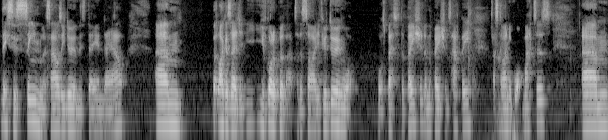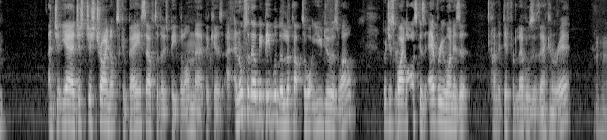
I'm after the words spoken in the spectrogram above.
this is seamless. How's he doing this day in day out? Um, but like I said, you- you've got to put that to the side. If you're doing what what's best for the patient and the patient's happy, that's kind of what matters. Um, and ju- yeah, just just try not to compare yourself to those people on there because, and also there'll be people that look up to what you do as well, which is quite nice because everyone is at kind of different levels of their Mhm. career. Mhm.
